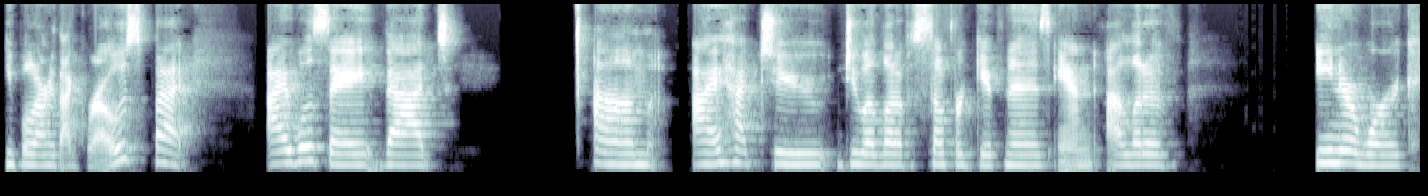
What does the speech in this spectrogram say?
people are that gross. But I will say that um, I had to do a lot of self forgiveness and a lot of inner work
